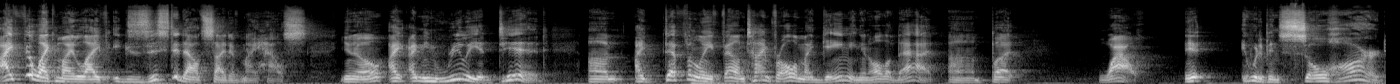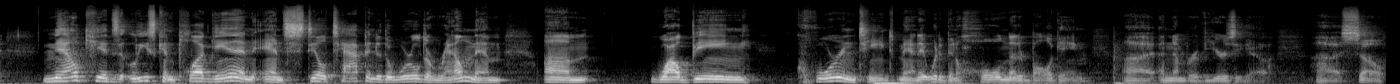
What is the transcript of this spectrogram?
I feel like my life existed outside of my house. You know, I, I mean, really, it did. Um, I definitely found time for all of my gaming and all of that. Um, but wow, it it would have been so hard now kids at least can plug in and still tap into the world around them um, while being quarantined. Man, it would have been a whole nother ball game uh, a number of years ago. Uh, so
